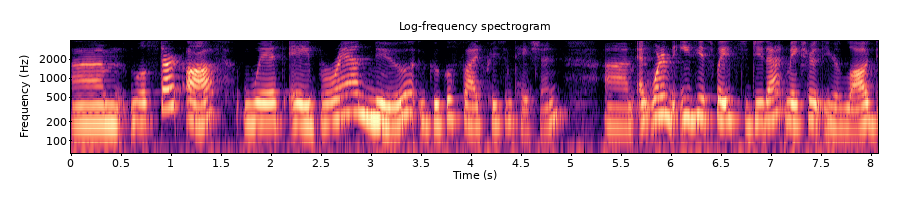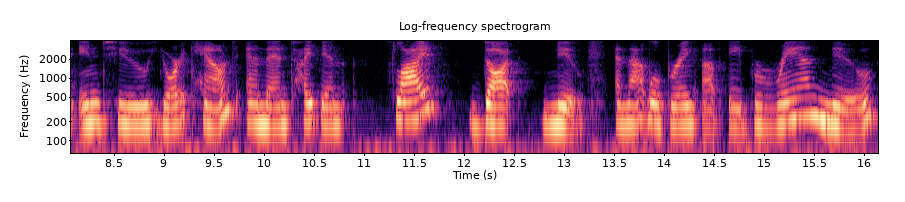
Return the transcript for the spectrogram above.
Um, we'll start off with a brand new Google Slide presentation. Um, and one of the easiest ways to do that, make sure that you're logged into your account and then type in slides.new. And that will bring up a brand new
